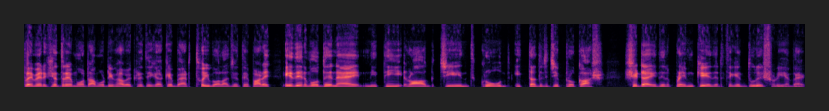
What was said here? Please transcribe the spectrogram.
প্রেমের ক্ষেত্রে মোটামুটিভাবে কৃতিকাকে ব্যর্থই বলা যেতে পারে। এদের মধ্যে ন্যায়, নীতি, রাগ জিদ ক্রোধ ইত্যাদির যে প্রকাশ সেটা এদের প্রেমকে এদের থেকে দূরে সরিয়ে দেয়।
